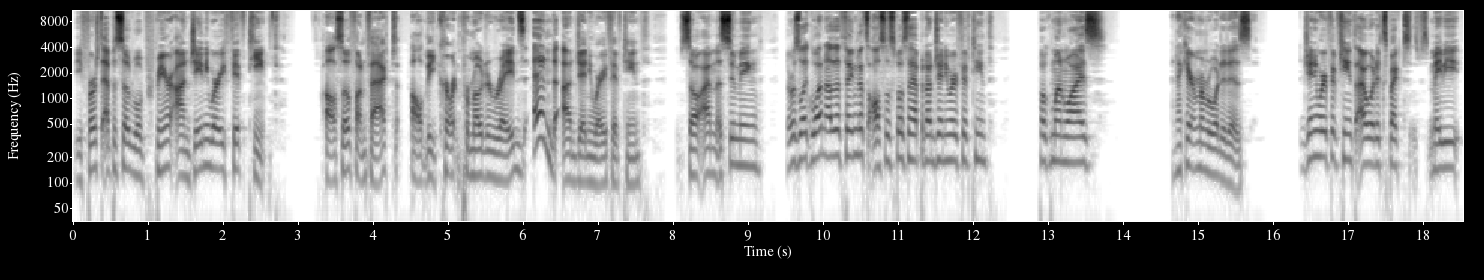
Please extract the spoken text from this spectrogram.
The first episode will premiere on January 15th. Also, fun fact all the current promoted raids end on January 15th. So I'm assuming there was like one other thing that's also supposed to happen on January 15th, Pokemon wise. And I can't remember what it is. January 15th, I would expect maybe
